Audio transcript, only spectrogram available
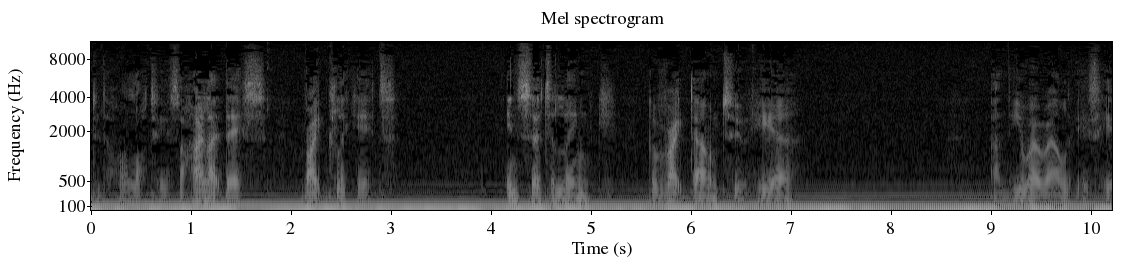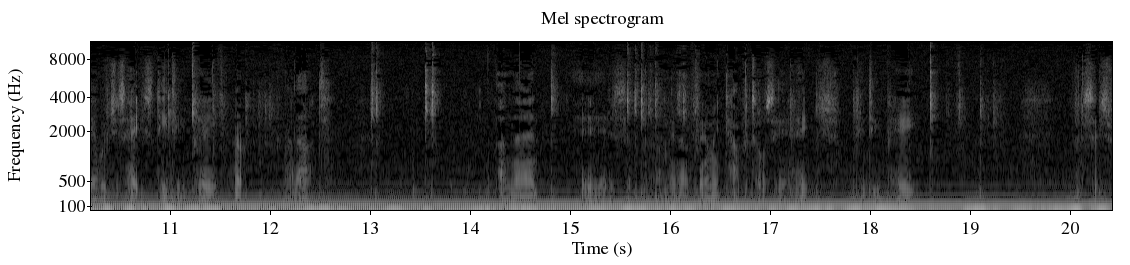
do the whole lot here. So highlight this, right click it, insert a link, go right down to here, and the URL is here, which is http like that, and then is I mean I'm in capitals here http so it's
